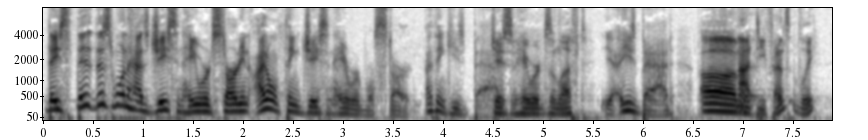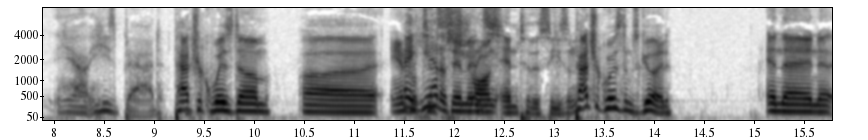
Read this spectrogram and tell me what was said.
They th- this one has Jason Heyward starting. I don't think Jason Heyward will start. I think he's bad. Jason Heyward's in left. yeah, he's bad. Um, Not defensively. Yeah, he's bad. Patrick Wisdom, uh, Hey, he had a Simmons. strong end to the season. Patrick Wisdom's good. And then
